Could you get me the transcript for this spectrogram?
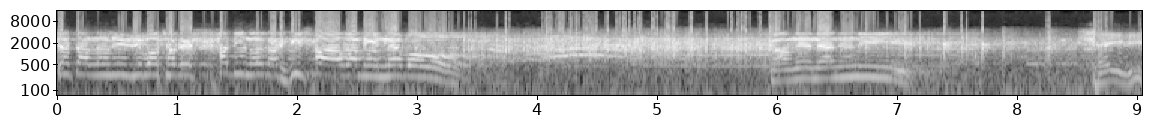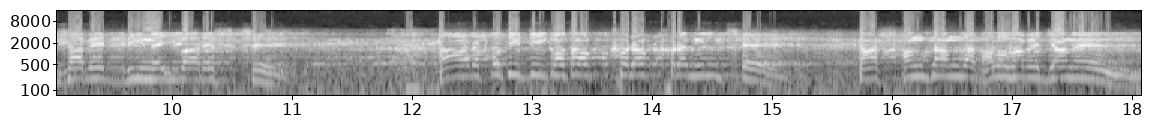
তেতাল্লিশ বছরের স্বাধীনতার হিসাব আমি নেব। কানে নেননি। সেই হিসাবের দিন এইবার এসছে। তার প্রতিটি কথা অক্ষর অক্ষরে মিলছে। তার সন্তানরা ভালোভাবে জানেন।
